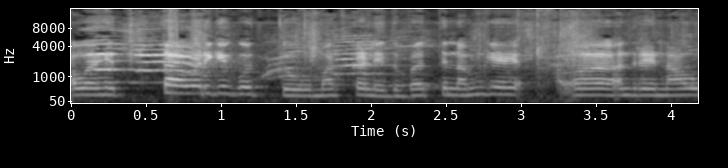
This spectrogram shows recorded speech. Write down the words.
ಅವ ಹೆತ್ತವರಿಗೆ ಗೊತ್ತು ಮಕ್ಕಳಿದು. ಬಟ್ ನಮಗೆ ಅಂದರೆ ನಾವು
